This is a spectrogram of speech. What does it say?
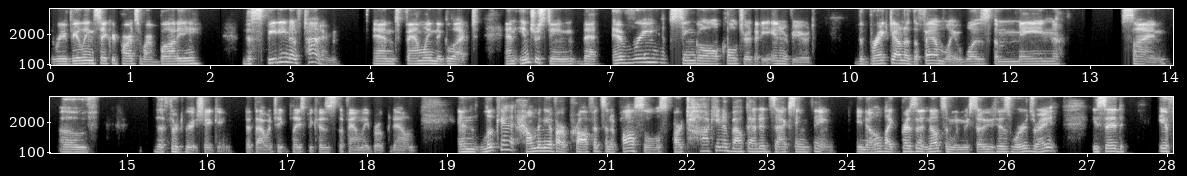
the revealing sacred parts of our body, the speeding of time. and family neglect. And interesting that every single culture that he interviewed, the breakdown of the family was the main sign of the third great shaking that that would take place because the family broke down. And look at how many of our prophets and apostles are talking about that exact same thing. You know like president nelson when we studied his words right? He said if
